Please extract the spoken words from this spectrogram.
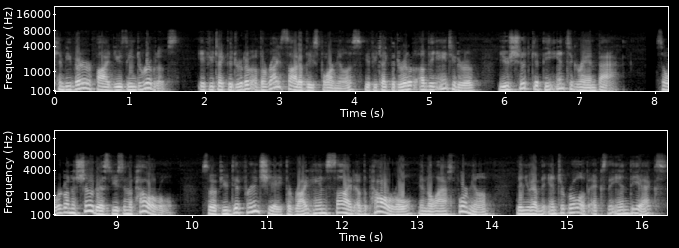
can be verified using derivatives. If you take the derivative of the right side of these formulas, if you take the derivative of the antiderivative, you should get the integrand back. So we're going to show this using the power rule. So if you differentiate the right-hand side of the power rule in the last formula, then you have the integral of x to the n dx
